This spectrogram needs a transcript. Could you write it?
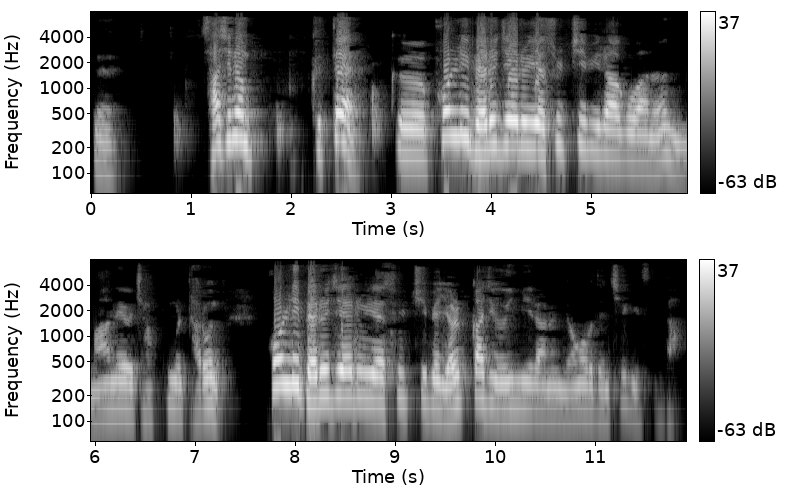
네. 사실은 그때 그 폴리 베르제르의 술집이라고 하는 마네의 작품을 다룬 폴리 베르제르의 술집의 10가지 의미라는 영어로 된 책이 있습니다.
